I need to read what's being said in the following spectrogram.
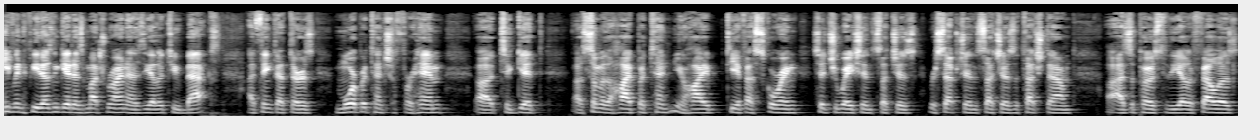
even if he doesn't get as much run as the other two backs, I think that there's more potential for him uh, to get uh, some of the high potential, you know, high DFS scoring situations, such as receptions, such as a touchdown, uh, as opposed to the other fellows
